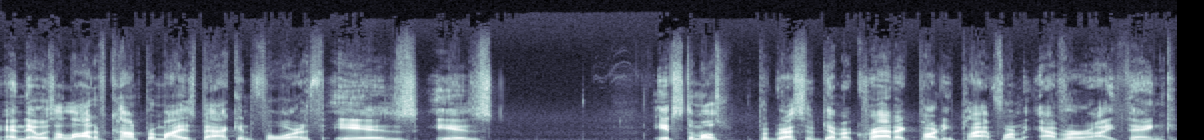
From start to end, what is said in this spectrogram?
and there was a lot of compromise back and forth, is is it's the most progressive Democratic Party platform ever, I think.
